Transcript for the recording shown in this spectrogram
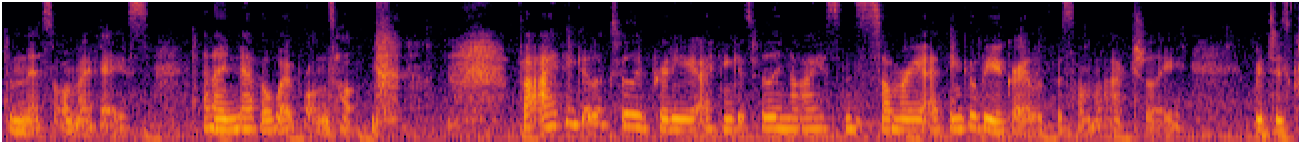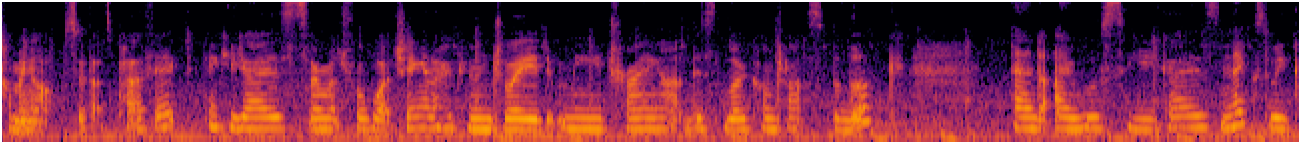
than this on my face and I never wear bronzer. but I think it looks really pretty. I think it's really nice and summery. I think it'll be a great look for summer actually which is coming up. So that's perfect. Thank you guys so much for watching and i hope you enjoyed me trying out this low contrast look. And i will see you guys next week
